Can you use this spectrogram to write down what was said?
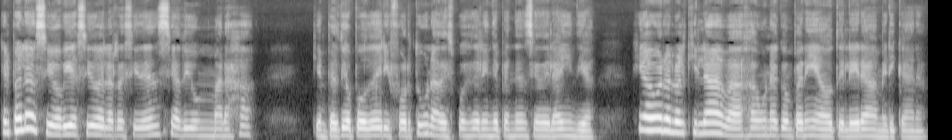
El palacio había sido la residencia de un marajá, quien perdió poder y fortuna después de la independencia de la India, y ahora lo alquilaba a una compañía hotelera americana.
